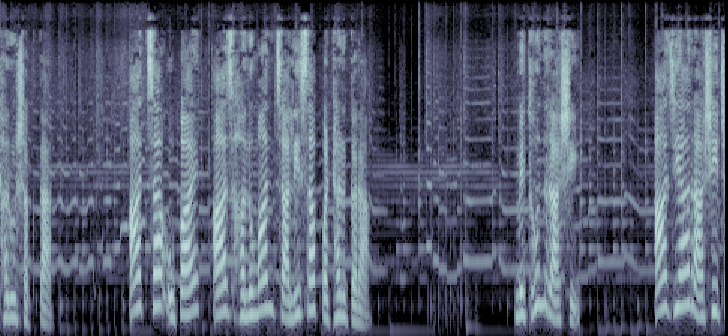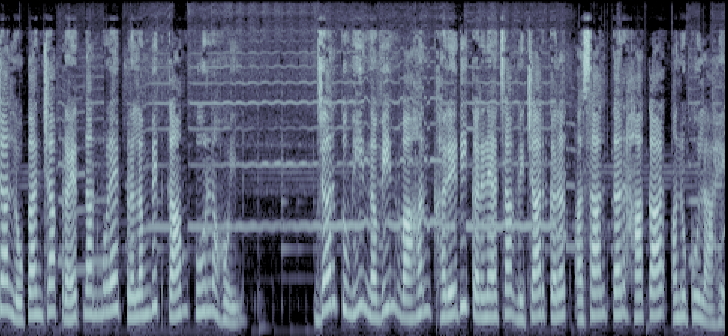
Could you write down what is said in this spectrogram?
ठरू शकतात. आजचा उपाय आज हनुमान चालीसा पठण करा. मिथुन राशी. आज या राशीच्या लोकांच्या प्रयत्नांमुळे प्रलंबित काम पूर्ण होईल. जर तुम्ही नवीन वाहन खरेदी करण्याचा विचार करत असाल तर हा काळ अनुकूल आहे.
